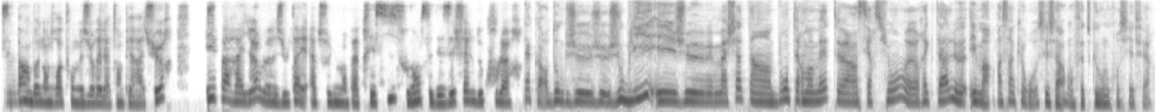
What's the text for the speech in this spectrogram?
C'est Mm. pas un bon endroit pour mesurer la température. Et par ailleurs, le résultat est absolument pas précis. Souvent, c'est des échelles de couleurs. D'accord, donc je- je- j'oublie et je m'achète un bon thermomètre à insertion euh, rectale euh, Emma à 5 euros. C'est ça, en fait, ce que vous me conseillez de faire.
